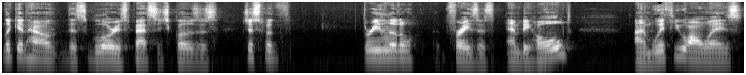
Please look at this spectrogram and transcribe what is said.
Look at how this glorious passage closes, just with three little phrases. And behold, I'm with you always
